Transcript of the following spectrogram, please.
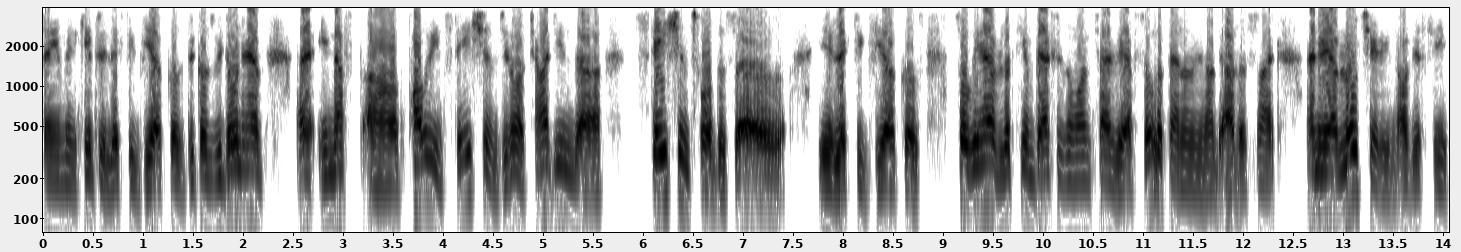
same when it came to electric vehicles because we don't have uh, enough uh, powering stations, you know, charging the stations for this uh, electric vehicles. So we have lithium batteries on one side, we have solar paneling on the other side, and we have load shedding, obviously,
